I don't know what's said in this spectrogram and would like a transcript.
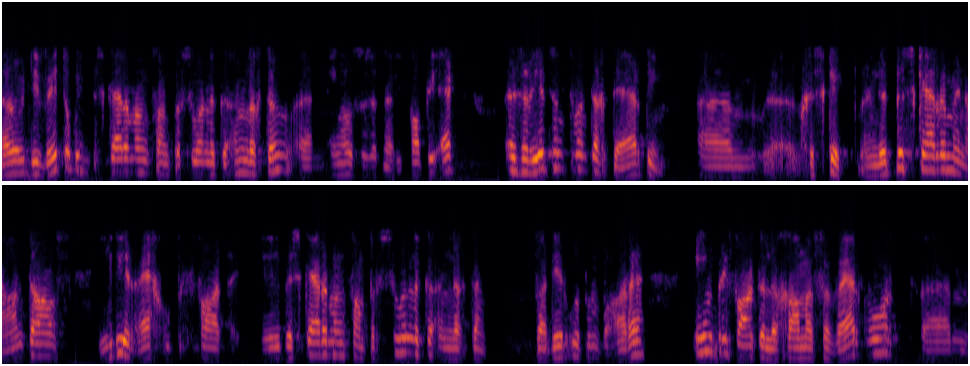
Nou die wet op die beskerming van persoonlike inligting, in Engels is dit nou die Copy Act, is reeds in 2013 ehm um, geskep. En dit beskerm en handhaaf hierdie reg op privaatheid. Die beskerming van persoonlike inligting wat deur openbare en private liggame verwerk word um,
